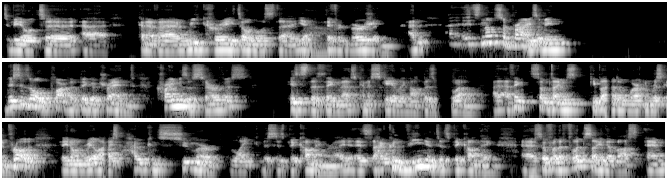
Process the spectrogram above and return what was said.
to be able to uh, kind of uh, recreate almost, uh, yeah, different version. And uh, it's not surprise. I mean, this is all part of a bigger trend. Crime as a service is the thing that's kind of scaling up as well. I, think sometimes people that don't work in risk and fraud, they don't realize how consumer like this is becoming, right? It's how convenient it's becoming. Uh, so for the flip side of us, um,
